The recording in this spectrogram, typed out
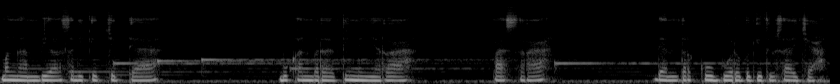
Mengambil sedikit jeda bukan berarti menyerah, pasrah, dan terkubur begitu saja.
